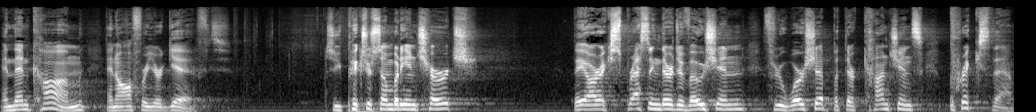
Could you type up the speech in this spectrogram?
and then come and offer your gift. So you picture somebody in church. They are expressing their devotion through worship, but their conscience pricks them.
